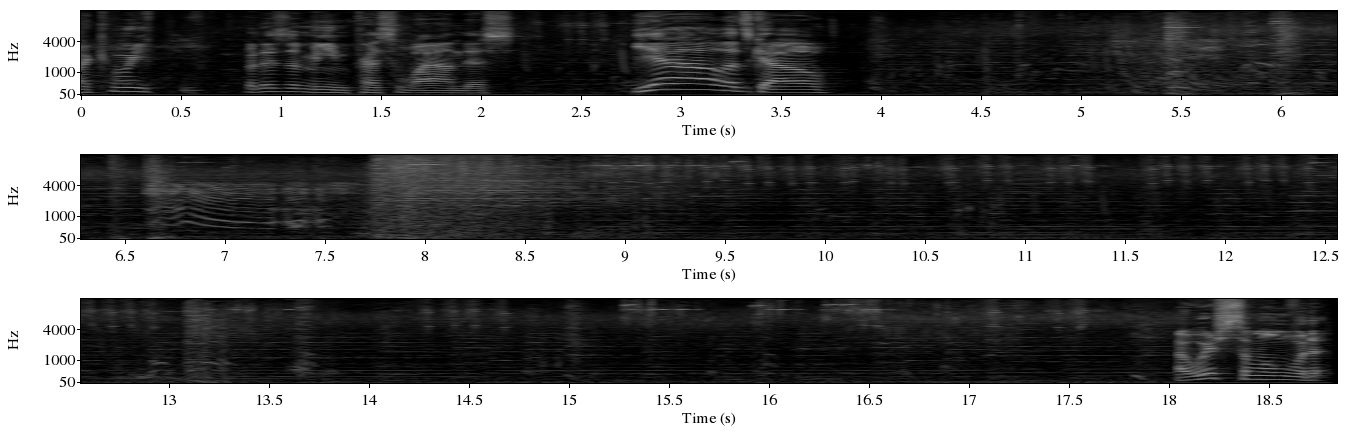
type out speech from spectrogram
What can we... What does it mean, press Y on this? Yeah, let's go. I wish someone would...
